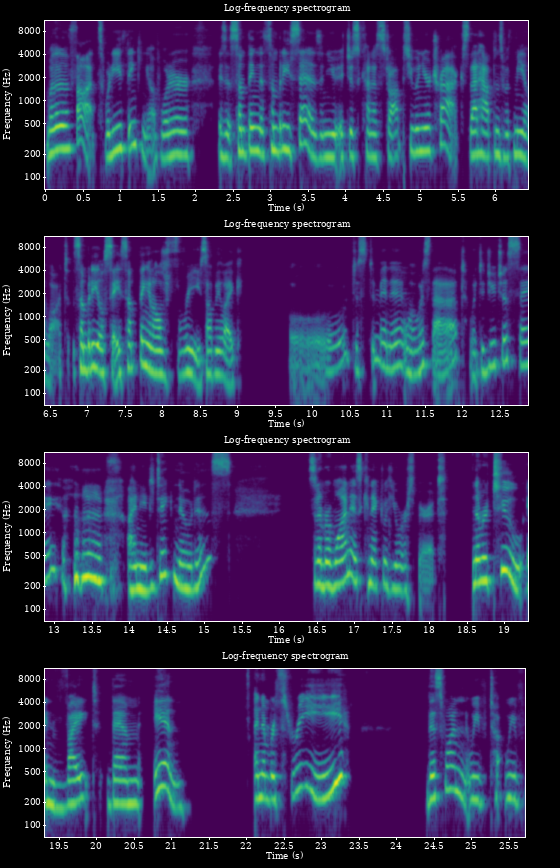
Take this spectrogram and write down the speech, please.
what are the thoughts? What are you thinking of? What are is it something that somebody says and you it just kind of stops you in your tracks? That happens with me a lot. Somebody will say something and i'll freeze. I'll be like oh just a minute. What was that? What did you just say? I need to take notice. So, number one is connect with your spirit. Number two, invite them in. And number three, this one we've t- we've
